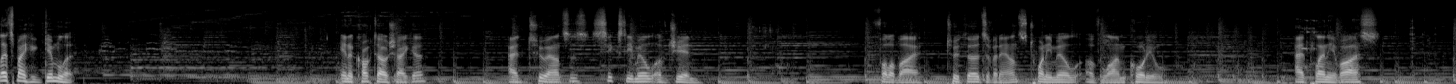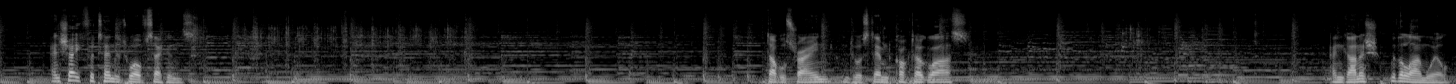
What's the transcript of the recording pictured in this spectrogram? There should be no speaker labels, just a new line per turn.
Let's make a gimlet. In a cocktail shaker, add 2 ounces 60ml of gin, followed by 2 thirds of an ounce 20ml of lime cordial. Add plenty of ice and shake for 10 to 12 seconds. Double strain into a stemmed cocktail glass and garnish with a lime wheel.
